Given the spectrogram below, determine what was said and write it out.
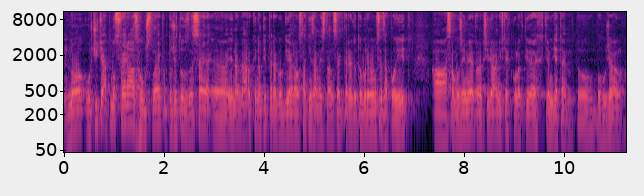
No určitě atmosféra zhoustne, protože to vznese eh, jednak nároky na ty pedagogy a na ostatní zaměstnance, které do toho budeme muset zapojit. A samozřejmě to nepřidá ani v těch kolektivech těm dětem, to bohužel.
